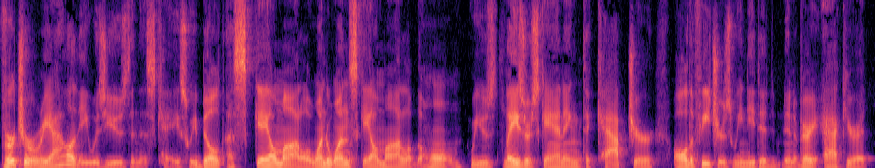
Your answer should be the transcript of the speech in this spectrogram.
Virtual reality was used in this case. We built a scale model, one to one scale model of the home. We used laser scanning to capture all the features we needed in a very accurate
